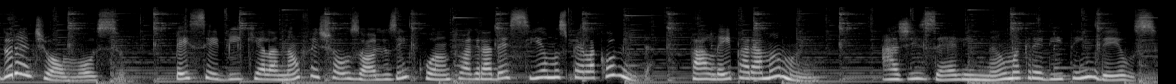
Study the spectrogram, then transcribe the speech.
Durante o almoço, percebi que ela não fechou os olhos enquanto agradecíamos pela comida. Falei para a mamãe: A Gisele não acredita em Deus.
